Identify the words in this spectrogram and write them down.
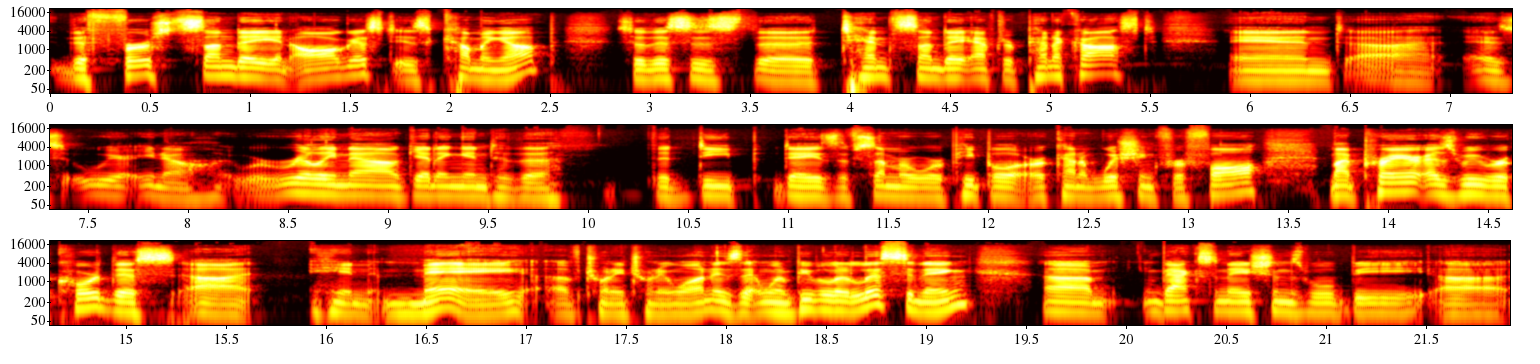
the first Sunday in August is coming up, so this is the tenth Sunday after Pentecost, and uh, as we're you know we're really now getting into the the deep days of summer where people are kind of wishing for fall. My prayer as we record this uh, in May of 2021 is that when people are listening, um, vaccinations will be uh,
